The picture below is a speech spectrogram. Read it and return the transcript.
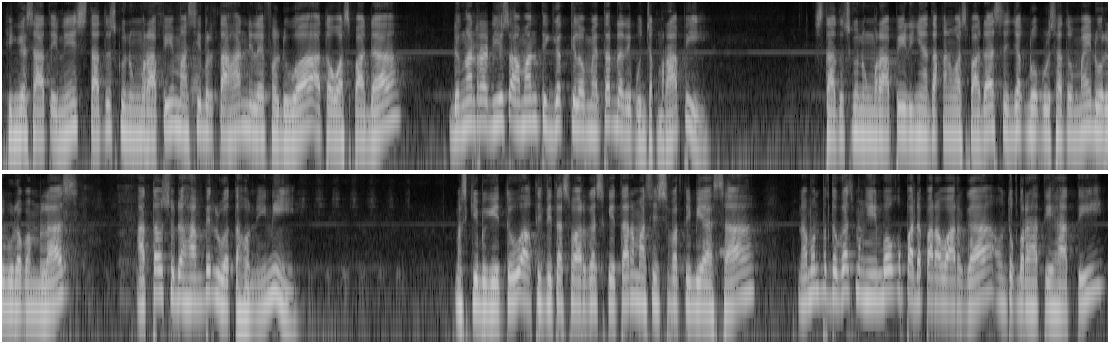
Hingga saat ini status Gunung Merapi masih bertahan di level 2 atau waspada dengan radius aman 3 km dari puncak Merapi. Status Gunung Merapi dinyatakan waspada sejak 21 Mei 2018 atau sudah hampir 2 tahun ini. Meski begitu, aktivitas warga sekitar masih seperti biasa, namun petugas menghimbau kepada para warga untuk berhati-hati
